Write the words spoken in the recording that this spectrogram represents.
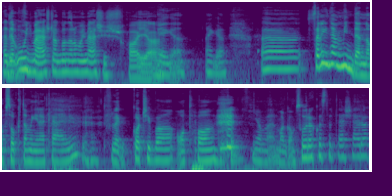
Hát de úgy másnak gondolom, hogy más is hallja. Igen, igen. Szerintem minden nap szoktam énekelni, főleg kocsiba, otthon, nyilván magam szórakoztatására.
